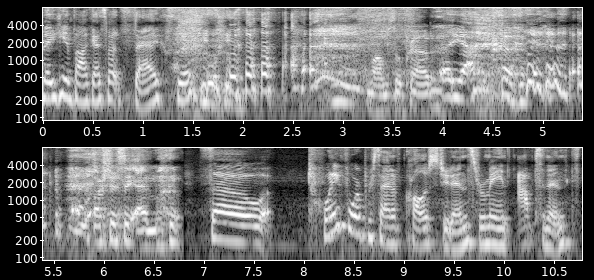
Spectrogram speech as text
Making a podcast about sex. Mom's so proud. yeah. or should I say M? So 24% of college students remain abstinent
